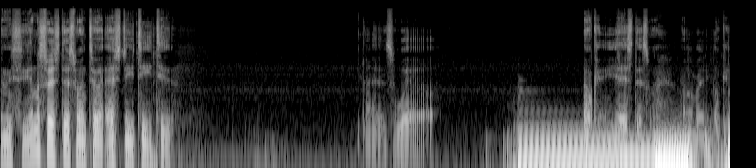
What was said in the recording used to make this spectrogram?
Let me see. I'm gonna switch this one to an SGT too as well. Okay, yeah, it's this one already. Okay.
